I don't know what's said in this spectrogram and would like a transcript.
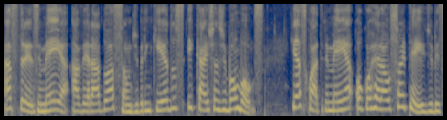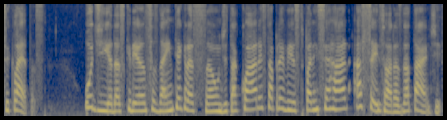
Às 13h30 haverá doação de brinquedos e caixas de bombons. E às 4h30 ocorrerá o sorteio de bicicletas. O Dia das Crianças da Integração de Taquara está previsto para encerrar às 6 horas da tarde.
